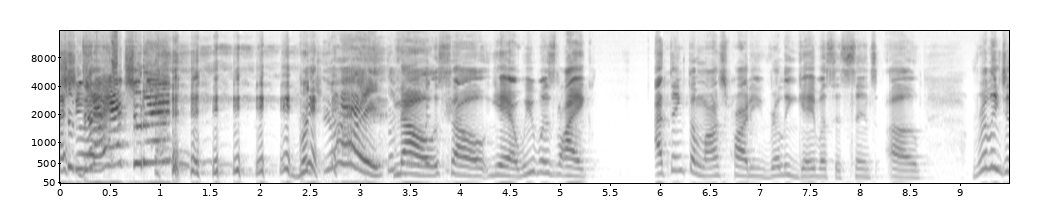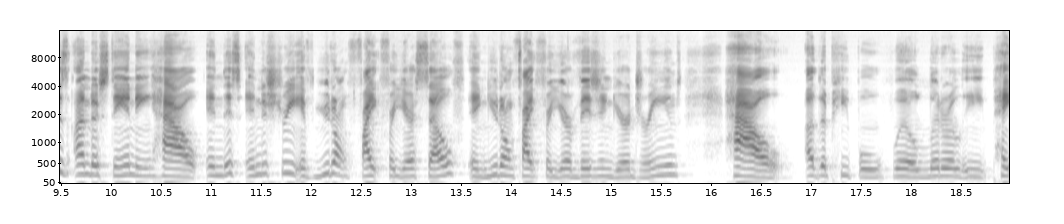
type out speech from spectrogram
ask you did i ask you that but right no, so yeah, we was like, I think the launch party really gave us a sense of really just understanding how in this industry, if you don't fight for yourself and you don't fight for your vision, your dreams, how other people will literally pay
